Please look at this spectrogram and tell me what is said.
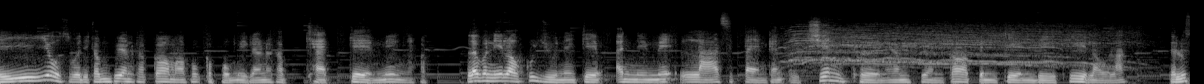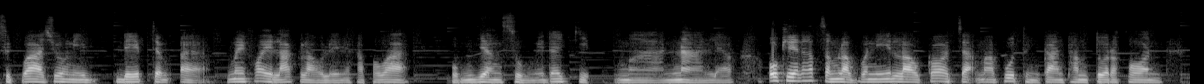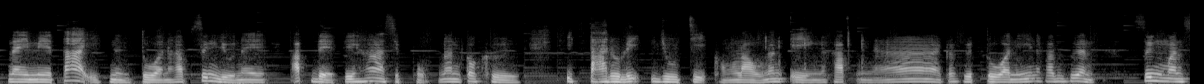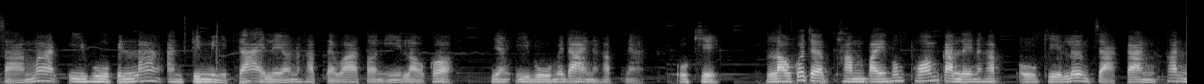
ฮ้ยโยสวัสดีครับเพื่อนครับก็มาพบกับผมอีกแล้วนะครับ Cat Gaming นะครับแล้ววันนี้เราก็อยู่ในเกม Anime Last Stand กันอีกเช่นเคยนะครับเพื่อนก็เป็นเกมดีที่เรารัก แต่รู้สึกว่าช่วงนี้เดฟจะเอ่อไม่ค่อยรักเราเลยนะครับ เพราะว่าผมยังสุ่มไม่ได้กิจมานานแล้ว โอเคนะครับสำหรับวันนี้เราก็จะมาพูดถึงการทำตัวละครในเมตาอีกหนึ่งตัวนะครับ ซึ่งอยู่ใน อัปเดตที่ 56 นั่นก็คืออิตาโดริยูจิของเรานั่นเองนะครับนะก็คือตัวนี้นะครับเพื่อนซึ่งมันสามารถ e v o เป็นร่างอันติเมตได้แล้วนะครับ แต่ว่าตอนนี้เราก็ยัง e v o ไม่ได้นะครับนะโอเค เราก็จะทำไปพร้อมๆกันเลยนะครับ โอเค เริ่มจากการขั้น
